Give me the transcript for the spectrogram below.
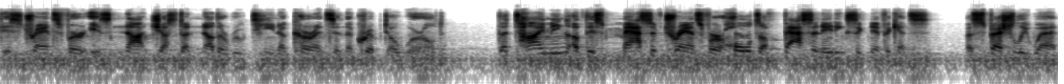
This transfer is not just another routine occurrence in the crypto world. The timing of this massive transfer holds a fascinating significance, especially when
